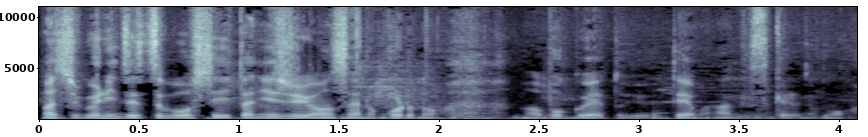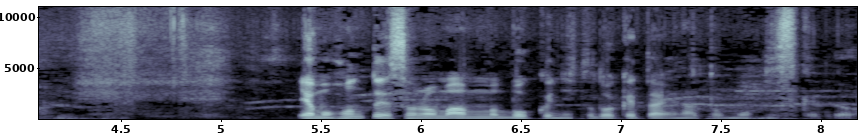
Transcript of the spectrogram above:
まあ、自分に絶望していた24歳の頃の、まあ、僕へというテーマなんですけれども。いやもう本当にそのまんま僕に届けたいなと思うんですけれど。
